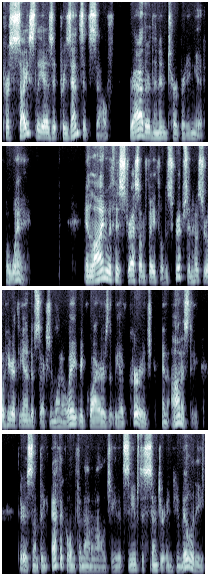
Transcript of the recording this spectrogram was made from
precisely as it presents itself rather than interpreting it away. In line with his stress on faithful description, Husserl here at the end of section 108 requires that we have courage and honesty. There is something ethical in phenomenology that it seems to center in humility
